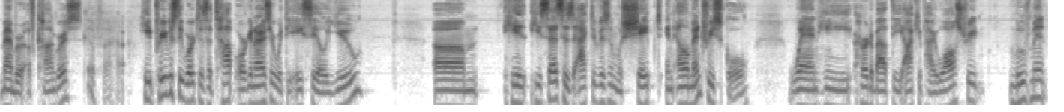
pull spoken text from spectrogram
member of Congress. Good for her. He previously worked as a top organizer with the ACLU. Um, he he says his activism was shaped in elementary school when he heard about the Occupy Wall Street movement.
